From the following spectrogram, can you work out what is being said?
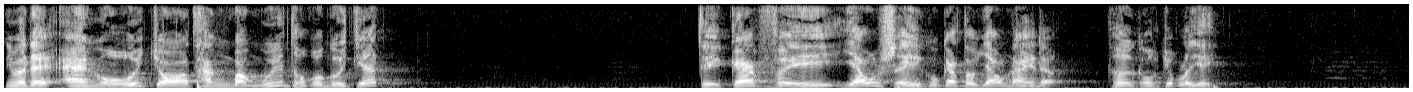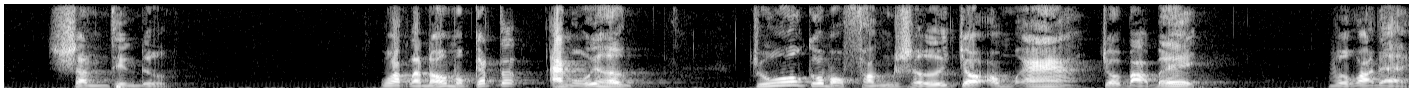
Nhưng mà để an ủi cho thân bằng quyến thuộc của người chết thì các vị giáo sĩ của các tôn giáo này đó thường cầu chúc là gì? Sanh thiên đường. Hoặc là nói một cách đó, an ủi hơn chúa có một phận sự cho ông a cho bà b vừa qua đề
